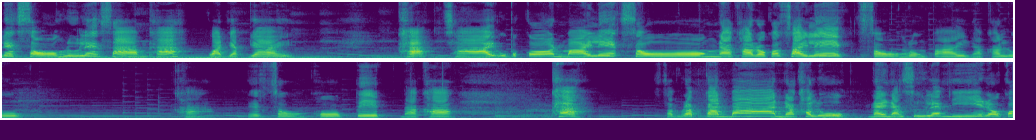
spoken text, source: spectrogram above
เลขสองหรือเลขสามคะกวาดหยักใยค่ะใช้อุปกรณ์หมายเลขสองนะคะ เราก็ใส่เลขสองลงไปนะคะลูกค่ะ เลขสองคอเป็ดนะคะค่ะ สำหรับการบ้านนะคะลูกในหนังสือเล่มนี้เราก็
